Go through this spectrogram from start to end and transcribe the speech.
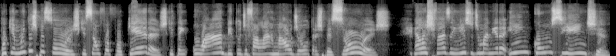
Porque muitas pessoas que são fofoqueiras, que têm o hábito de falar mal de outras pessoas, elas fazem isso de maneira inconsciente.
